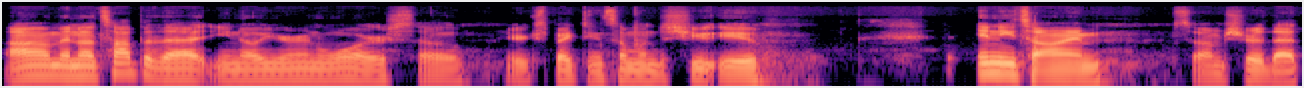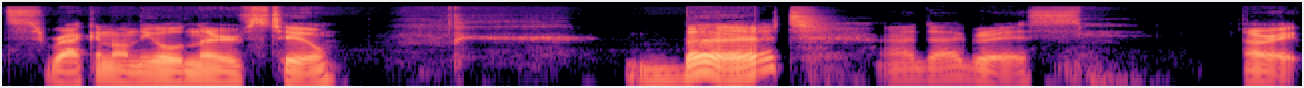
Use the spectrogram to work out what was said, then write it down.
Um, and on top of that, you know, you're in war, so you're expecting someone to shoot you anytime. So I'm sure that's racking on the old nerves too. But I digress. All right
